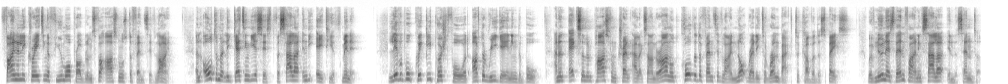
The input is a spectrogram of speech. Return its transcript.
finally creating a few more problems for Arsenal's defensive line, and ultimately getting the assist for Salah in the 80th minute. Liverpool quickly pushed forward after regaining the ball, and an excellent pass from Trent Alexander Arnold caught the defensive line not ready to run back to cover the space, with Núñez then finding Salah in the centre.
